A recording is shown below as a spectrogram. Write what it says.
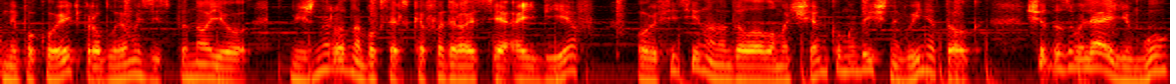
непокоять проблеми зі спиною. Міжнародна боксерська федерація IBF офіційно надала Ломаченку медичний виняток, що дозволяє йому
